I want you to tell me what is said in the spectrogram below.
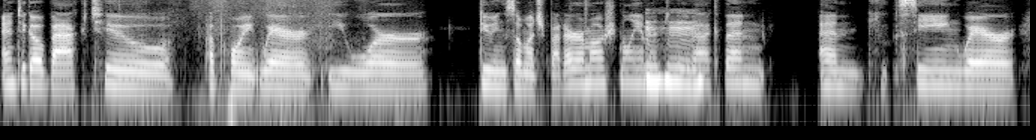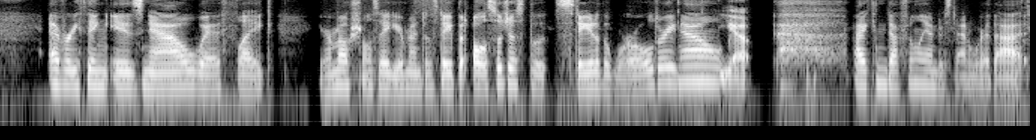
and to go back to a point where you were doing so much better emotionally and mentally Mhm. back then, and seeing where everything is now with like your emotional state, your mental state, but also just the state of the world right now. yeah, I can definitely understand where that is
